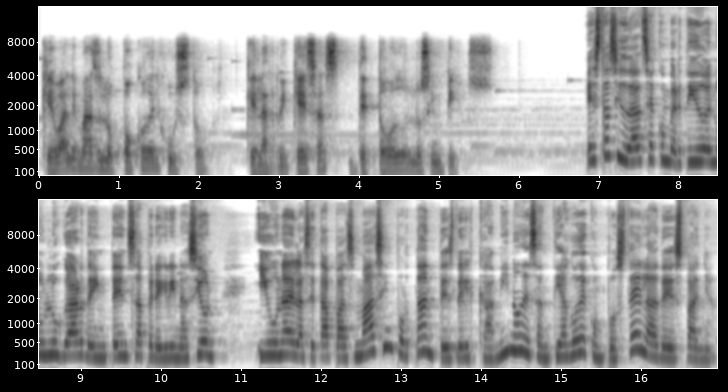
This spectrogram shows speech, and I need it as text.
que vale más lo poco del justo que las riquezas de todos los impíos. Esta ciudad se ha convertido en un lugar de intensa peregrinación y una de las etapas más importantes del Camino de Santiago de Compostela de España.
